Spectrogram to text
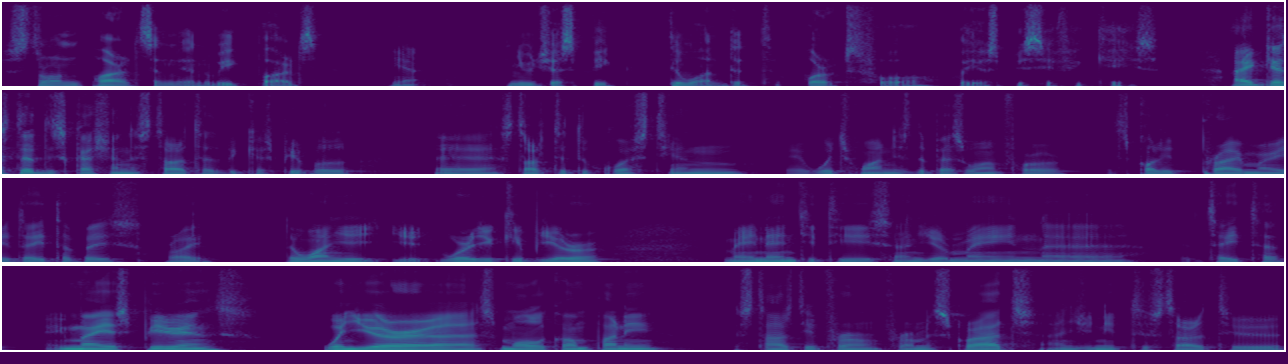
strong parts and, and weak parts. Yeah. And you just pick the one that works for, for your specific case. I guess the discussion started because people uh, started to question uh, which one is the best one for, let's call it primary database, right? The one you, you, where you keep your main entities and your main uh, data. In my experience, when you're a small company starting from, from scratch and you need to start to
